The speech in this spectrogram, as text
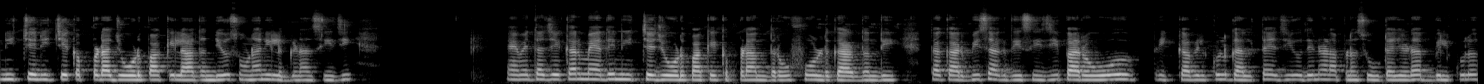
ਨੀਚੇ ਨੀਚੇ ਕੱਪੜਾ ਜੋੜ ਪਾ ਕੇ ਲਾ ਦਿੰਦੀ, ਉਹ ਸੋਹਣਾ ਨਹੀਂ ਲੱਗਣਾ ਸੀ ਜੀ। ਐਵੇਂ ਤਾਂ ਜੇਕਰ ਮੈਂ ਇਹਦੇ ਨੀਚੇ ਜੋੜ ਪਾ ਕੇ ਕੱਪੜਾ ਅੰਦਰ ਉਹ ਫੋਲਡ ਕਰ ਦਿੰਦੀ, ਤਾਂ ਕਰ ਵੀ ਸਕਦੀ ਸੀ ਜੀ, ਪਰ ਉਹ ਤਰੀਕਾ ਬਿਲਕੁਲ ਗਲਤ ਹੈ ਜੀ, ਉਹਦੇ ਨਾਲ ਆਪਣਾ ਸੂਟ ਹੈ ਜਿਹੜਾ ਬਿਲਕੁਲ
